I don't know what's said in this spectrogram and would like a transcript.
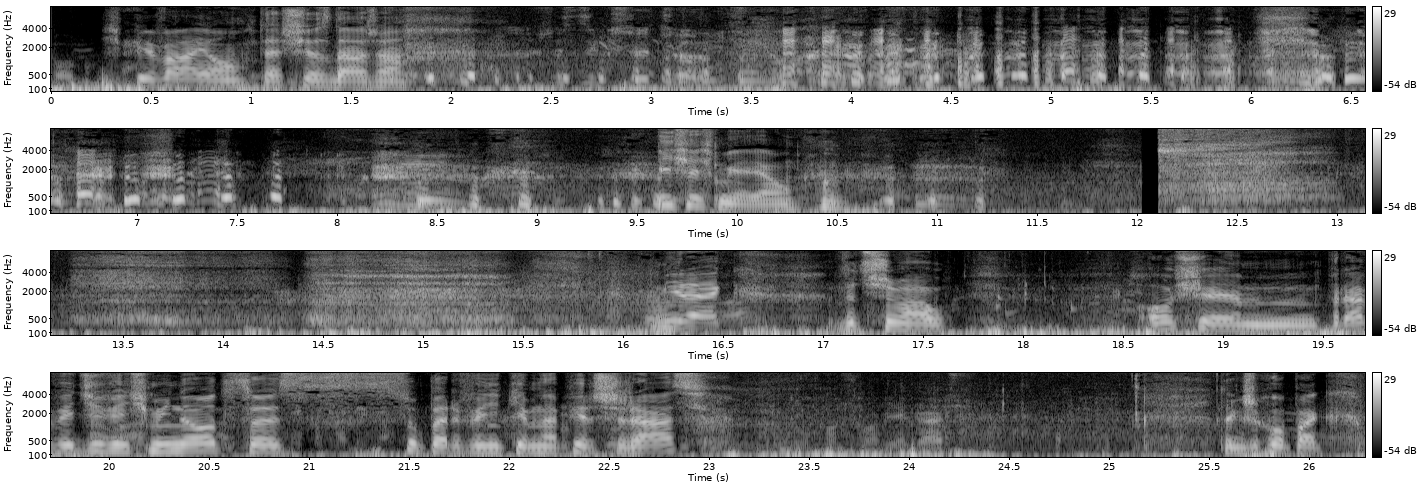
wokół? śpiewają, też się zdarza. Wszyscy krzyczą. I się śmieją. Mirek wytrzymał 8, prawie 9 minut, co jest super wynikiem na pierwszy raz. Także chłopak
